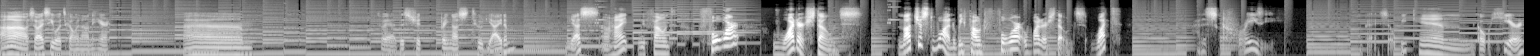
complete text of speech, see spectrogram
Ah, so I see what's going on here. Um. So yeah, this should bring us to the item. Yes, alright. We found four water stones. Not just one, we found four water stones. What? That is crazy. Okay, so we can go over here.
